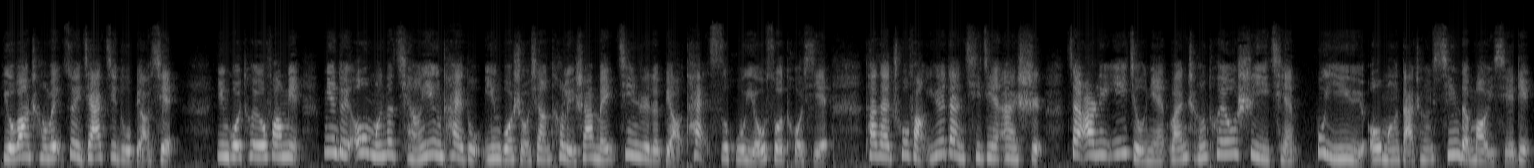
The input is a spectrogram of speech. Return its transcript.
有望成为最佳季度表现。英国脱欧方面，面对欧盟的强硬态度，英国首相特里莎梅近日的表态似乎有所妥协。她在出访约旦期间暗示，在2019年完成脱欧事宜前，不宜与欧盟达成新的贸易协定。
